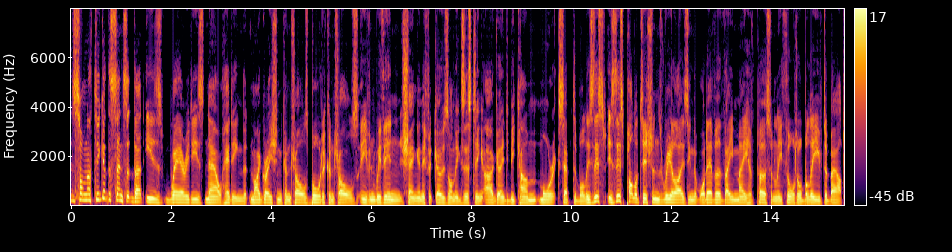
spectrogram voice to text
Somnath, do you get the sense that that is where it is now heading, that migration controls, border controls, even within Schengen, if it goes on existing, are going to become more acceptable? Is this, is this politicians realising that whatever they may have personally thought or believed about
